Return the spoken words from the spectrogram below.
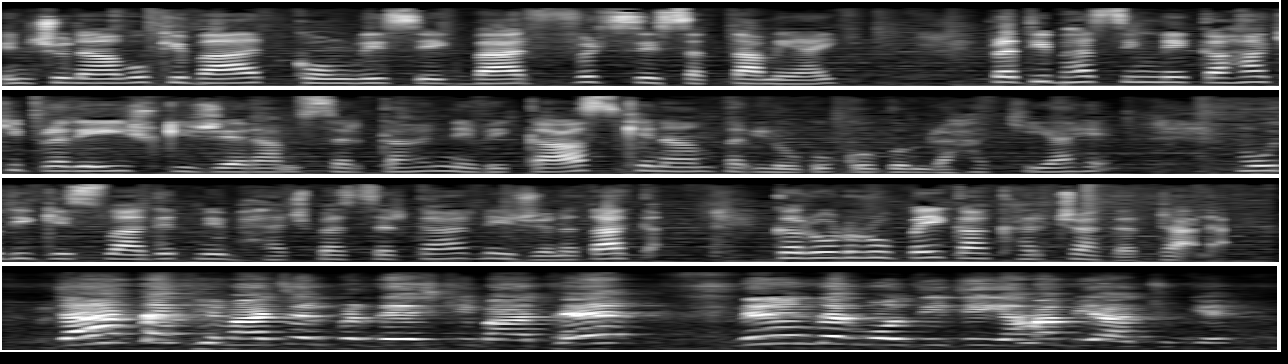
इन चुनावों के बाद कांग्रेस एक बार फिर से सत्ता में आएगी प्रतिभा सिंह ने कहा कि प्रदेश की जयराम सरकार ने विकास के नाम पर लोगों को गुमराह किया है। मोदी के स्वागत में भाजपा सरकार ने जनता का करोड़ों रुपए का खर्चा कर डाला। जहाँ तक हिमाचल प्रदेश की बात है, नरेंद्र मोदी जी यहाँ भी आ चुके हैं।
